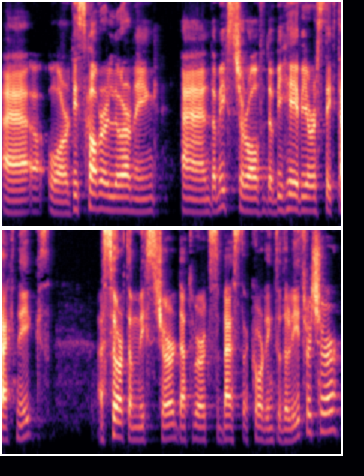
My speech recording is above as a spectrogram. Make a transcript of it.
uh, or discovery learning and a mixture of the behavioristic techniques, a certain mixture that works best according to the literature.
